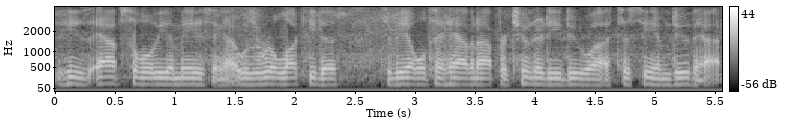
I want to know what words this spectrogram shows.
he's absolutely amazing. I was real lucky to to be able to have an opportunity to uh, to see him do that.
